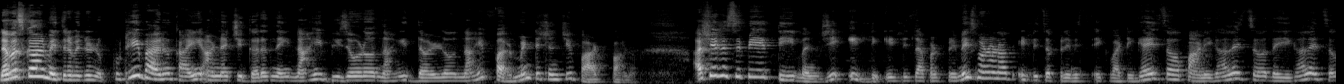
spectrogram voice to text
नमस्कार मित्रमित्रांनो कुठेही बाहेरून काही आणण्याची गरज नाही नाही भिजवणं नाही दळणं नाही फर्मेंटेशनची वाट पाहणं. अशी रेसिपी आहे ती म्हणजे इडली. इडलीचं आपण प्रेमिक्स बनवणार आहोत. इडलीचं प्रेमिक्स एक वाटी घ्यायचं पाणी घालायचं दही घालायचं.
